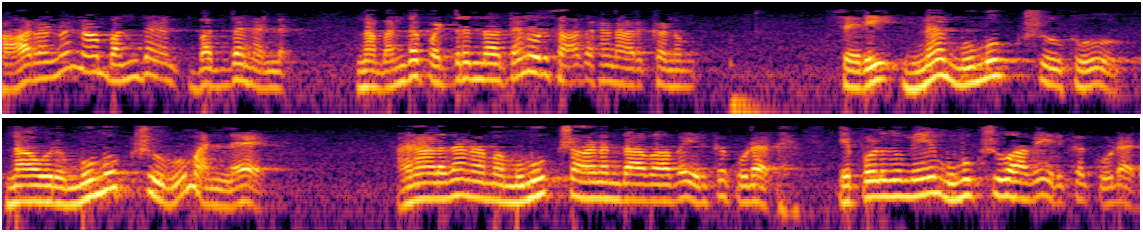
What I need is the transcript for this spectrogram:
காரணம் நான் பந்த பத்தன் அல்ல. நான் பந்தப்பட்டிருந்தா தான் ஒரு சாதகனா இருக்கணும். சரி ந முமுக்ஷுகு. நான் ஒரு முமுக்ஷுவும் அல்ல. அதனாலதான் நாம முமுக்ஷானந்தாவாவே இருக்கக்கூடாது. எப்பொழுதுமே முமுக்ஷுவாவே இருக்கக்கூடாது.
